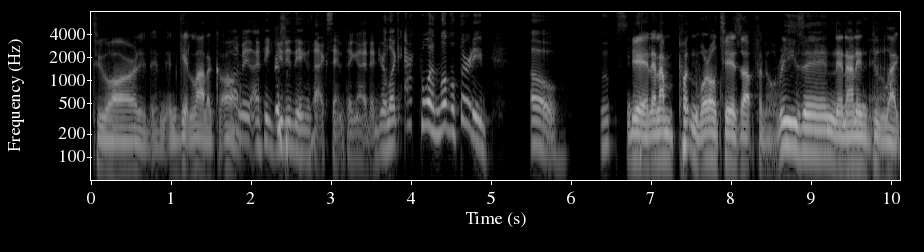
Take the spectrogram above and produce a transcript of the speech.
too hard, and, and, and getting a lot of. Oh, I mean, I think you did the exact same thing I did. You're like Act One, level thirty. Oh, oops. Yeah, and then I'm putting world tiers up for no reason, and I didn't do like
